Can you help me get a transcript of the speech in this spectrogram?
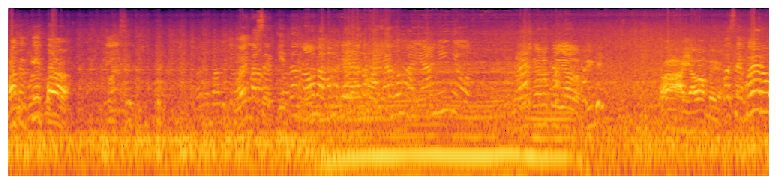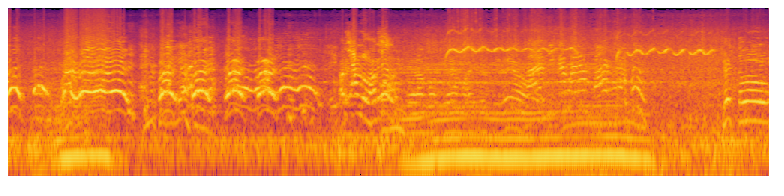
Más cerquita. Ay, más cerquita no, vamos a quedarnos allá, dos allá, niños. Ah, ya van, venga. Pues se fueron. Arrialo, arrialo. Ay, que fueran vacas. Quieto.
